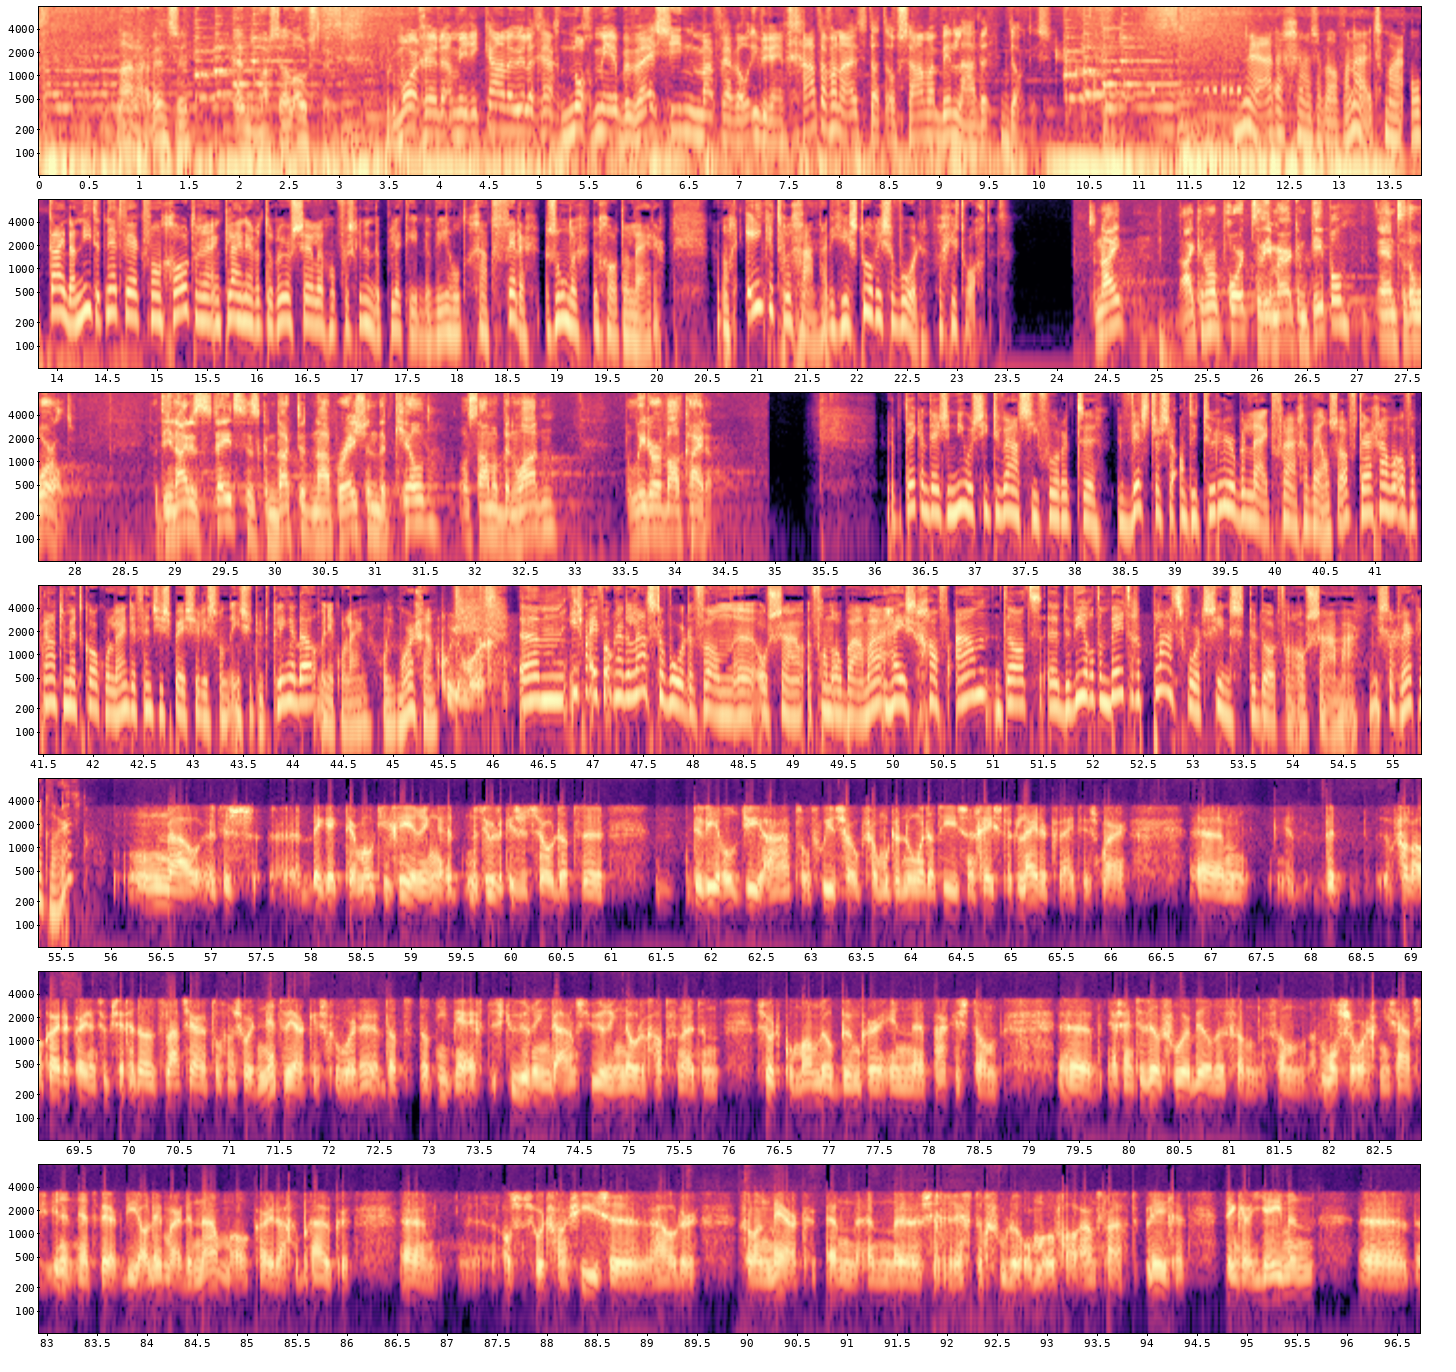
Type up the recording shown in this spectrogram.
Lara Rensen en Marcel Ooster. Goedemorgen. De Amerikanen willen graag nog meer bewijs zien... maar vrijwel iedereen gaat ervan uit dat Osama Bin Laden dood is. Ja, daar gaan ze wel van uit. Maar Al-Qaeda niet. Het netwerk van grotere en kleinere terreurcellen... op verschillende plekken in de wereld gaat verder zonder de grote leider. Dan nog één keer teruggaan naar die historische woorden van gisterochtend. Tonight, I can report to the American people and to the world... that the United States has conducted an operation that killed Osama bin Laden... the leader of Al-Qaeda. Wat betekent deze nieuwe situatie voor het uh, westerse antiterreurbeleid, vragen wij ons af. Daar gaan we over praten met Coco Lijn, defensiespecialist van het instituut Klingendaal. Meneer Colijn, goedemorgen. Goedemorgen. Um, eerst maar even ook naar de laatste woorden van, uh, Osa van Obama. Hij gaf aan dat uh, de wereld een betere plaats wordt sinds de dood van Osama. Is dat werkelijk waar? Nou, het is denk ik ter motivering. natuurlijk is het zo dat de wereldjihad, of hoe je het zo ook zou moeten noemen, dat hij zijn geestelijke leider kwijt is. Maar de, van Al-Qaeda kan je natuurlijk zeggen dat het laatste jaar toch een soort netwerk is geworden. Dat, dat niet meer echt de sturing, de aansturing nodig had vanuit een soort commandobunker in uh, Pakistan. Uh, er zijn te veel voorbeelden van, van losse organisaties in het netwerk die alleen maar de naam Al-Qaeda gebruiken. Uh, als een soort franchisehouder van een merk en, en uh, zich gerechtig voelen om overal aanslagen te plegen. Denk aan Jemen, uh,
